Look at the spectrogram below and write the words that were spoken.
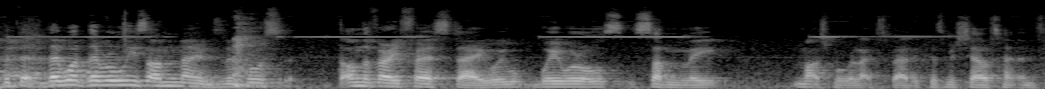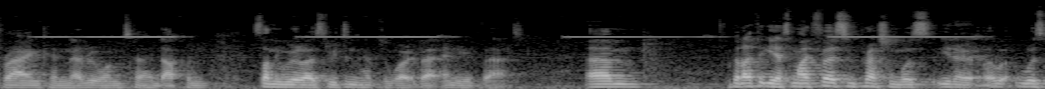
but th- there, were, there were all these unknowns. And of course, on the very first day, we, we were all suddenly much more relaxed about it because Michel t- and Frank and everyone turned up and suddenly realised we didn't have to worry about any of that. Um, but I think, yes, my first impression was, you know, uh, was,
